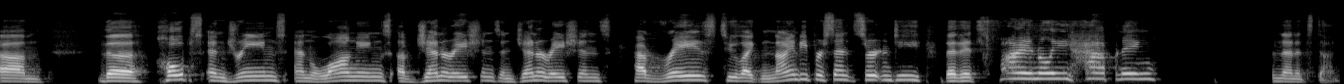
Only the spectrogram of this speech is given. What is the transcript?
um, the hopes and dreams and longings of generations and generations have raised to like 90% certainty that it's finally happening and then it's done.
